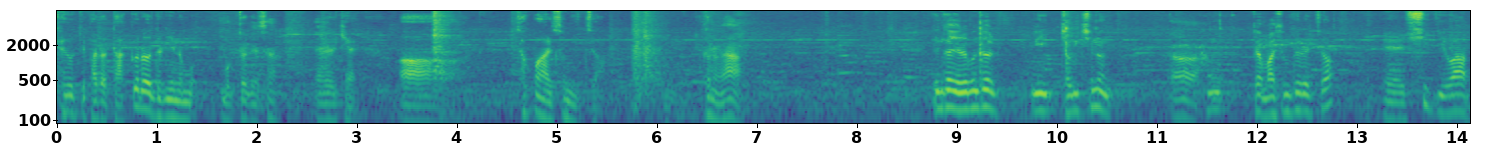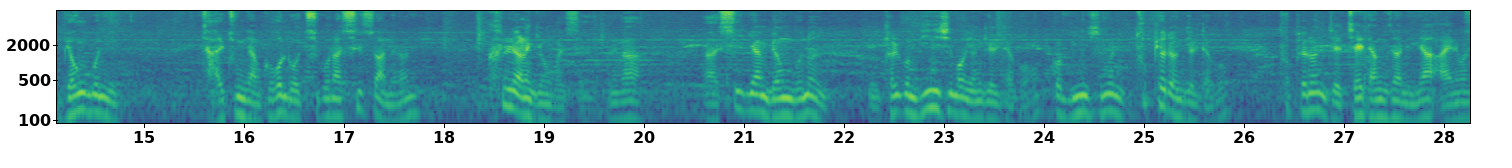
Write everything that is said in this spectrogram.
태극기 바다 다 끌어들이는 목- 목적에서 이렇게 어, 석방할 수는 있죠. 음, 그러나 그러니까 여러분들 이 정치는 어, 한, 제가 말씀드렸죠. 예, 시기와 명분이 잘 중요함. 그걸 놓치거나 실수하면은 큰일 나는 경우가 있어요. 그러니까 아, 시기와 명분은 이 결국 민심으로 연결되고 그 민심은 투표로 연결되고 투표는 이제 재당선이냐 아니면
